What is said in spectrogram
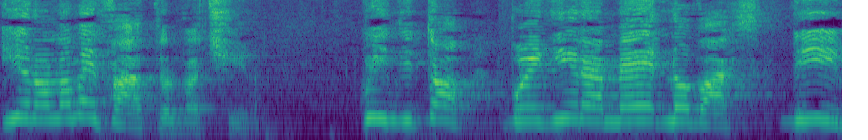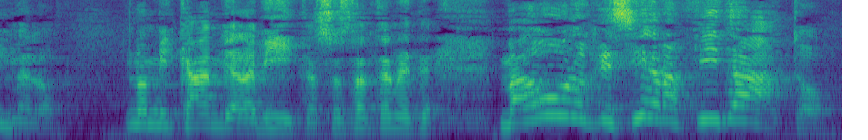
io non l'ho mai fatto il vaccino. Quindi to, vuoi dire a me Novax? Dimmelo. Non mi cambia la vita sostanzialmente. Ma uno che si era fidato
